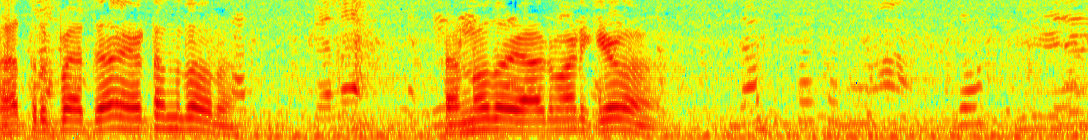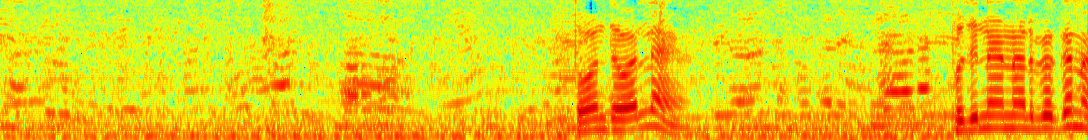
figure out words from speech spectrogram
ಹತ್ತು ರೂಪಾಯಿ ಆಯ್ತಾ? ಎಟ್ಟಂದ್ರೆ ಅವ್ರು? ಸಣ್ಣದ ಎರಡು ಮಾಡಿ ಕೇಳು. ತೊಗೊಂತೇವಲ್ಲ ಪುದೀನ ಏನಾರು ಬೇಕನ?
